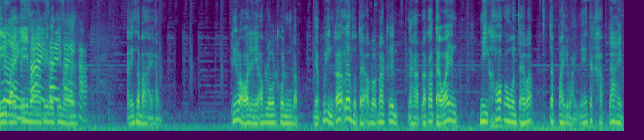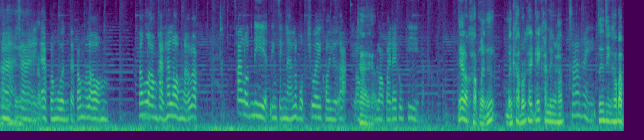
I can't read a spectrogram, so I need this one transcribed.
ตีเหนื่ไปอยตีมาใช่ตีไปใช่ตีมา ใช่ค่ะ อันนี้สบายครับ ที่บอกว่าเดี๋ยวนี้อัพโหลดคนแบบ อย่างผู้หญิงก็เริ่มสนใจอัพโหลดมากขึ้นนะครับ แล้วก็แต่ว่ายังมีข้อกังวลใจว่าจะไปไหวไหมจะขับได้ไหมอ่าใช่ครับแอบกังวลแต่ต้องลอง ต้องลองค่ะ ถ้าลองแล้วแบบ ถ้ารถดีอะจริง ๆนะระบบช่วยเขาเยอะอะเราใช่ครับเราไปได้ทุกที่ค่ะเนี่ยเราขับเหมือนเหมือนขับรถคันเล็กคันหนึ่งครับ ใช่ซึ่งจริงๆเขาแบบ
